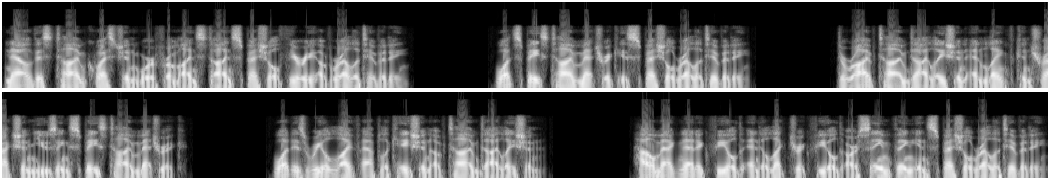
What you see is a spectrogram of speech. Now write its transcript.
Now this time question were from Einstein's special theory of relativity. What space-time metric is special relativity? Derive time dilation and length contraction using space-time metric. What is real-life application of time dilation? How magnetic field and electric field are same thing in special relativity?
